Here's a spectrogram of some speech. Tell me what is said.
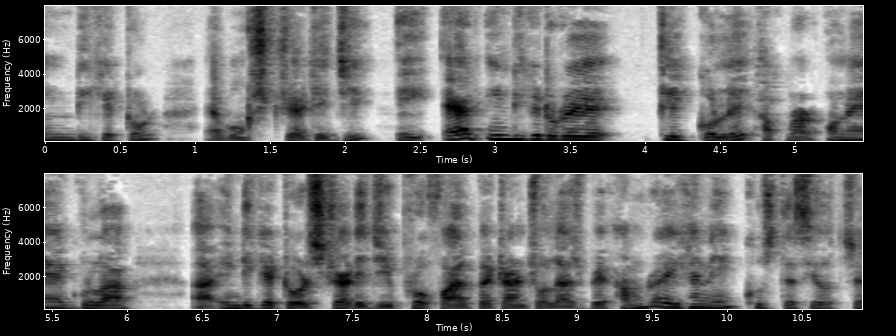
ইন্ডিকেটর এবং স্ট্র্যাটেজি এই অ্যাড ইন্ডিকেটরে ক্লিক করলে আপনার অনেকগুলা ইন্ডিকেটর স্ট্র্যাটেজি প্রোফাইল প্যাটার্ন চলে আসবে। আমরা এখানে খুঁজতেছি হচ্ছে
